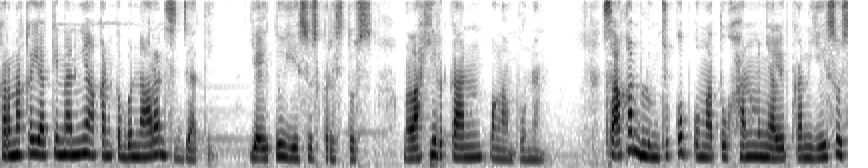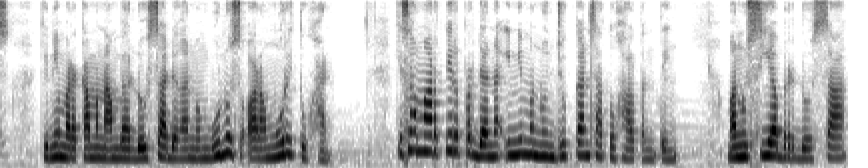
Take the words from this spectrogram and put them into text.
karena keyakinannya akan kebenaran sejati, yaitu Yesus Kristus, melahirkan pengampunan. Seakan belum cukup umat Tuhan menyalibkan Yesus Kini mereka menambah dosa dengan membunuh seorang murid Tuhan. Kisah martir perdana ini menunjukkan satu hal penting. Manusia berdosa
